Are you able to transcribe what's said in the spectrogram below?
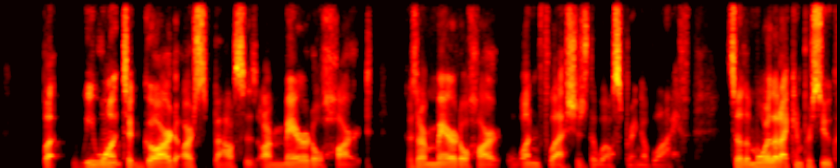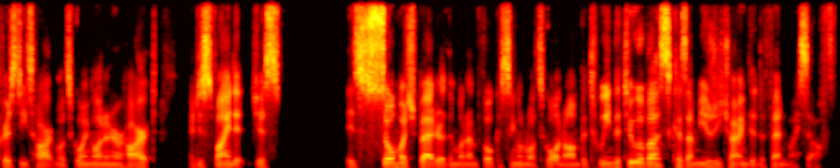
But we want to guard our spouses, our marital heart, because our marital heart, one flesh is the wellspring of life. So the more that I can pursue Christy's heart and what's going on in her heart, I just find it just is so much better than when I'm focusing on what's going on between the two of us because I'm usually trying to defend myself.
